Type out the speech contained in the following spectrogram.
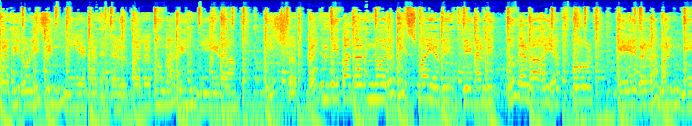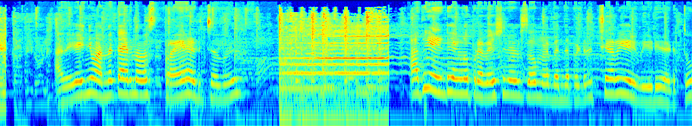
കതിരൊളി ചിന്നിയ കഥകൾ പലതും അറിഞ്ഞിടാം വിശ്വപ്രകൃതി പകർന്നൊരു വിസ്മയ വിദ്യകൾ വിത്തുകളായപ്പോൾ കേരള മണ്ണി അത് കഴിഞ്ഞ് വന്നിട്ടായിരുന്നു അവർ സ്പ്രേ അടിച്ചത്. അത് കഴിഞ്ഞിട്ട് ഞങ്ങൾ പ്രവേശനോത്സവവുമായി ബന്ധപ്പെട്ടൊരു ചെറിയൊരു വീഡിയോ എടുത്തു.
